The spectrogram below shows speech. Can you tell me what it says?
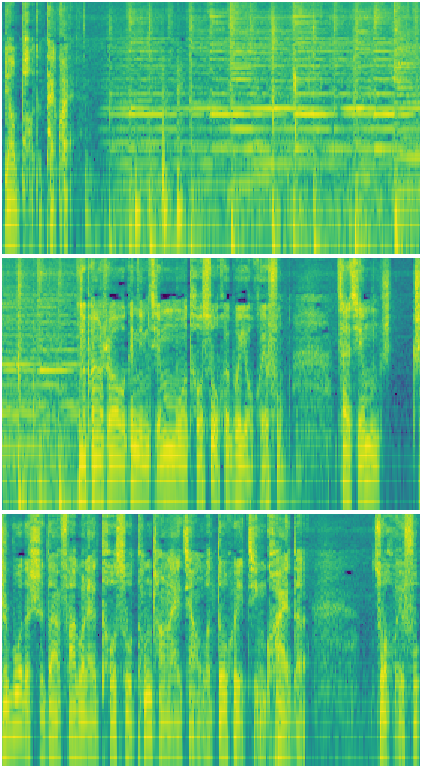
不要跑得太快。朋友说，我跟你们节目投诉会不会有回复？在节目直播的时段发过来投诉，通常来讲我都会尽快的。做回复，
